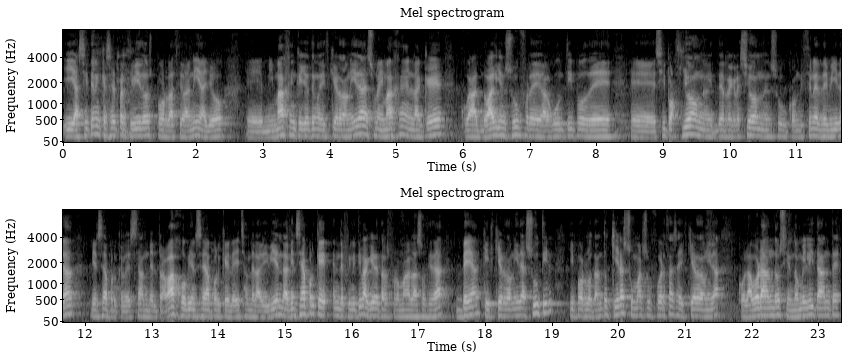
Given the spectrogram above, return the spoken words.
y así tienen que ser percibidos por la ciudadanía. Yo, eh, mi imagen que yo tengo de Izquierda Unida es una imagen en la que cuando alguien sufre algún tipo de eh, situación de regresión en sus condiciones de vida, bien sea porque le echan del trabajo, bien sea porque le echan de la vivienda, bien sea porque en definitiva quiere transformar la sociedad, vea que Izquierda Unida es útil y por lo tanto quiera sumar sus fuerzas a Izquierda Unida colaborando, siendo militante,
